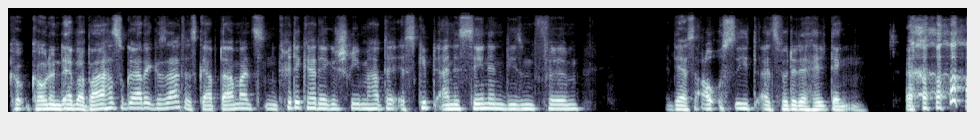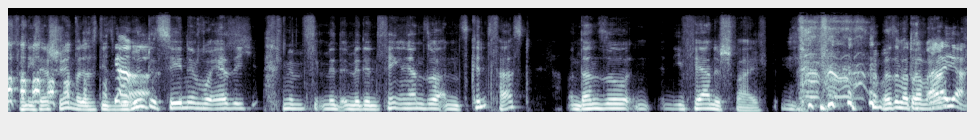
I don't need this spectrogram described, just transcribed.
Conan der Barbar hast du gerade gesagt. Es gab damals einen Kritiker, der geschrieben hatte, es gibt eine Szene in diesem Film, in der es aussieht, als würde der Held denken. Fand ich sehr schön, weil das ist diese ja. berühmte Szene, wo er sich mit, mit, mit, den Fingern so ans Kind fasst und dann so in die Ferne schweift. Was immer drauf ah, an? Ja,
